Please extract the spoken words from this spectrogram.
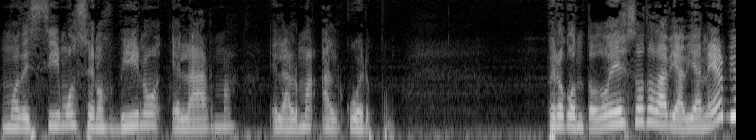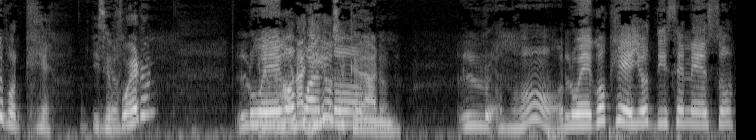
como decimos, se nos vino el arma, el alma al cuerpo. Pero con todo eso todavía había nervios porque ¿Y se fueron? ¿Y los luego dejaron allí o cuando se quedaron? No, luego que ellos dicen eso,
